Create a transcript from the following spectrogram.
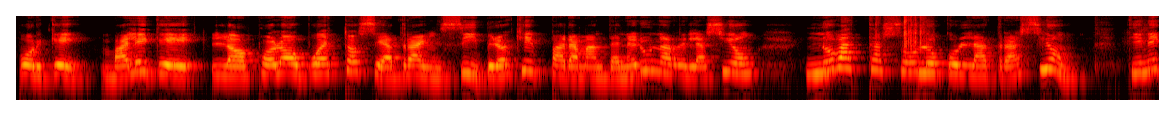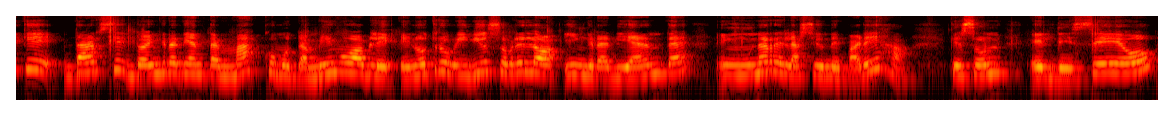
¿Por qué? Vale que los polos opuestos se atraen, sí, pero es que para mantener una relación no basta solo con la atracción. Tiene que darse dos ingredientes más, como también os hablé en otro vídeo sobre los ingredientes en una relación de pareja, que son el deseo,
